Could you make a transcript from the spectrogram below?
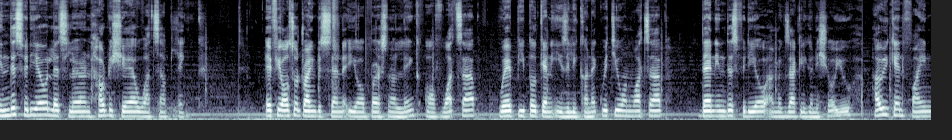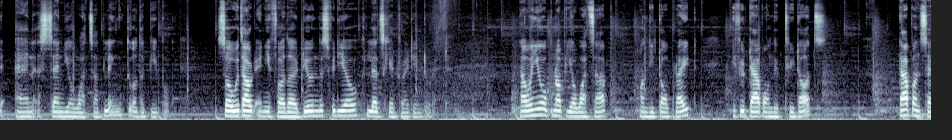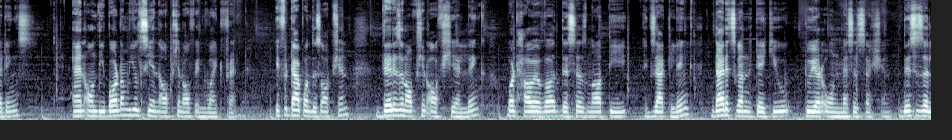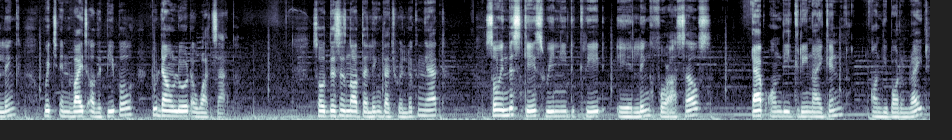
In this video, let's learn how to share WhatsApp link. If you're also trying to send your personal link of WhatsApp where people can easily connect with you on WhatsApp, then in this video, I'm exactly going to show you how you can find and send your WhatsApp link to other people. So without any further ado in this video, let's get right into it. Now when you open up your WhatsApp on the top right, if you tap on the three dots, tap on settings and on the bottom you'll see an option of invite friend. If you tap on this option, there is an option of share link but however this is not the exact link that it's going to take you to your own message section. This is a link which invites other people to download a WhatsApp. So this is not the link that we're looking at. So in this case we need to create a link for ourselves. Tap on the green icon on the bottom right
